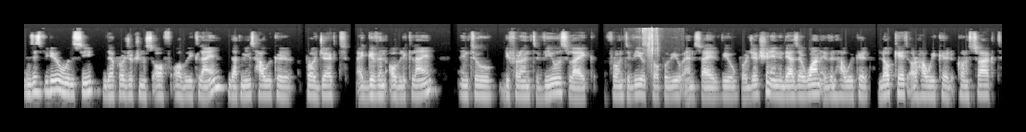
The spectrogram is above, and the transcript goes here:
In this video, we'll see the projections of oblique line. That means how we could project a given oblique line into different views like front view, top view, and side view projection. And the other one, even how we could locate or how we could construct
